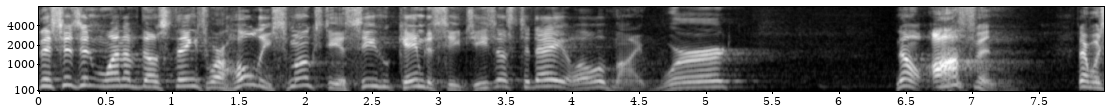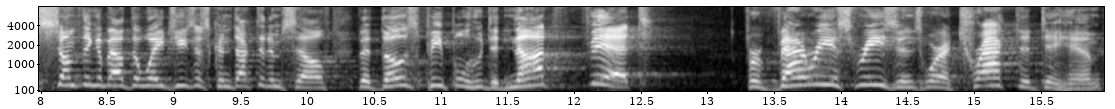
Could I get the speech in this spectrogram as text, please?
This isn't one of those things where, holy smokes, do you see who came to see Jesus today? Oh my word. No, often. There was something about the way Jesus conducted himself that those people who did not fit for various reasons were attracted to him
